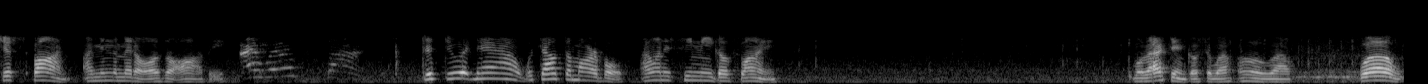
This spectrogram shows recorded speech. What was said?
Just spawn. I'm in the middle of the obby. I will spawn. Just do it now, without the marble. I want to see me go flying. Well, that didn't go so well. Oh, wow. Whoa.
